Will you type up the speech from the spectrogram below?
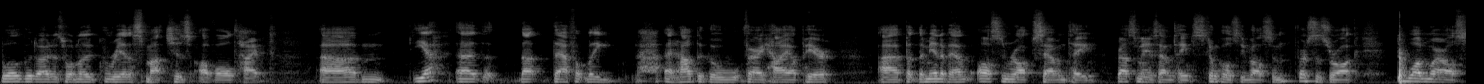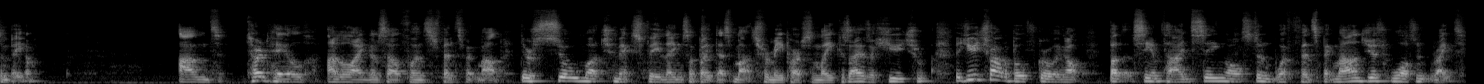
will go down as one of the greatest matches of all time. Um, yeah, uh, th- that definitely it had to go very high up here. Uh, but the main event, Austin Rock 17, WrestleMania 17, Stone Cold Steve Austin versus Rock, the one where Austin beat him. And turned heel and aligned himself with Vince McMahon. There's so much mixed feelings about this match for me personally because I was a huge, a huge fan of both growing up, but at the same time, seeing Austin with Vince McMahon just wasn't right.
